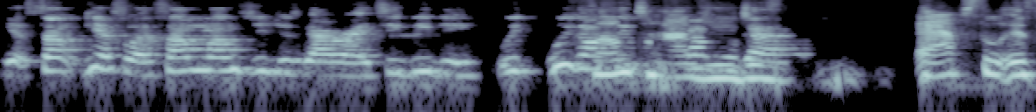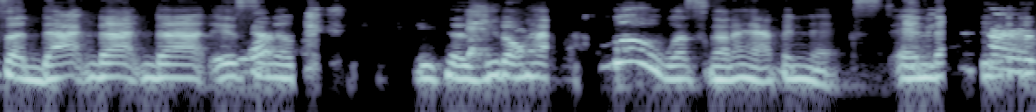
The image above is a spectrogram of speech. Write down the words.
Yeah, some guess what? Some months you just got write TBD. We we gonna Sometimes you just absolutely. It's a dot dot dot. It's Yep. an because you don't have a clue what's going to happen next, and that,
